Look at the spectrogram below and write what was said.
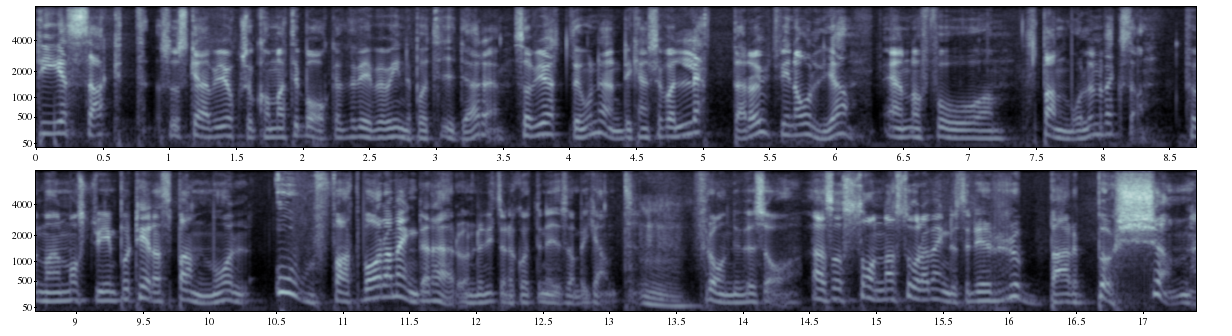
det sagt så ska vi också komma tillbaka till det vi var inne på tidigare. Sovjetunionen, det kanske var lättare att utvinna olja än att få spannmålen att växa. För man måste ju importera spannmål, ofattbara mängder här under 1979 som bekant, från USA. Alltså sådana stora mängder så det rubbar börsen.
